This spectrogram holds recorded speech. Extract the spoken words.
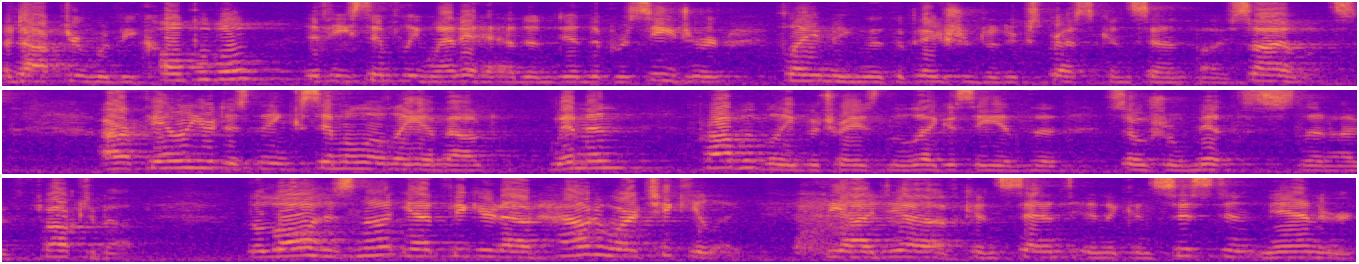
A doctor would be culpable if he simply went ahead and did the procedure claiming that the patient had expressed consent by silence. Our failure to think similarly about women probably betrays the legacy of the social myths that I've talked about. The law has not yet figured out how to articulate the idea of consent in a consistent manner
